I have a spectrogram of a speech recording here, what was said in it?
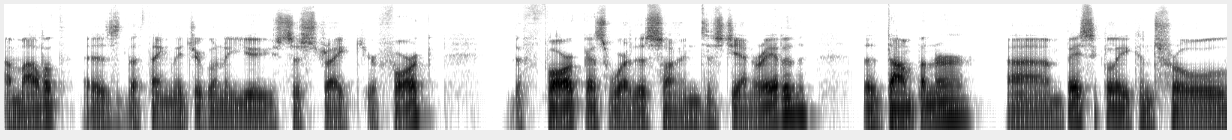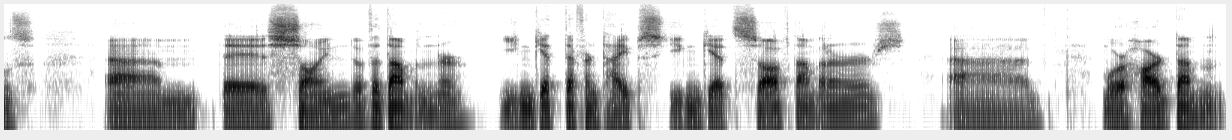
a mallet is the thing that you're going to use to strike your fork. The fork is where the sound is generated. The dampener um, basically controls um, the sound of the dampener. You can get different types. You can get soft dampeners, uh, more hard damp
